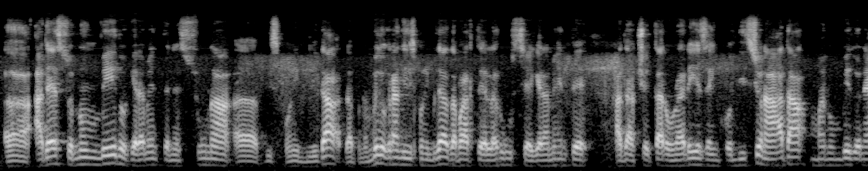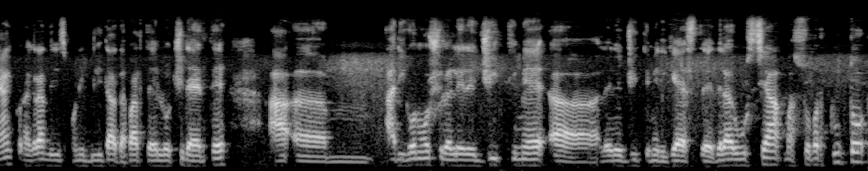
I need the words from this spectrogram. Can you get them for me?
Uh, adesso non vedo chiaramente nessuna disponibilità, da, non vedo grande disponibilità da parte della Russia chiaramente ad accettare una resa incondizionata, ma non vedo neanche una grande disponibilità da parte dell'Occidente a, um, a riconoscere le legittime, le legittime richieste della Russia, ma soprattutto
